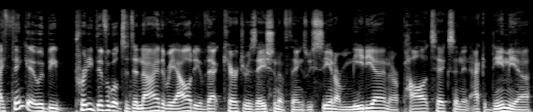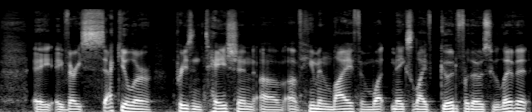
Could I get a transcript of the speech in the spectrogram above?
I think it would be pretty difficult to deny the reality of that characterization of things. We see in our media and our politics and in academia a, a very secular presentation of, of human life and what makes life good for those who live it.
